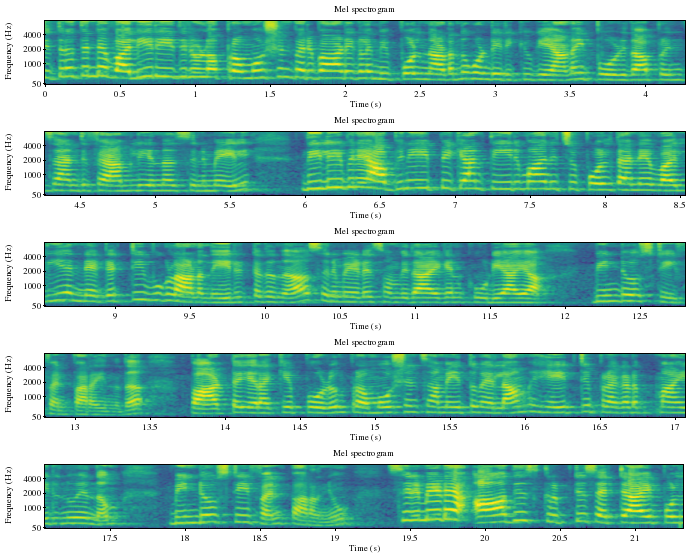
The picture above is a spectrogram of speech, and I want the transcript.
ചിത്രത്തിന്റെ വലിയ രീതിയിലുള്ള പ്രൊമോഷൻ പരിപാടികളും ഇപ്പോൾ നടന്നുകൊണ്ടിരിക്കുകയാണ്. ഇപ്പോഴിതാ പ്രിൻസ് ആൻഡ് ഫാമിലി എന്ന സിനിമയിൽ ദിലീപിനെ അഭിനയിപ്പിക്കാൻ തീരുമാനിച്ചപ്പോൾ തന്നെ വലിയ നെഗറ്റീവുകളാണ് നേരിട്ടതെന്ന് സിനിമയുടെ സംവിധായകൻ കൂടിയായ ബിൻഡോ സ്റ്റീഫൻ പറയുന്നത്. പാട്ട് ഇറക്കിയപ്പോഴും പ്രൊമോഷൻ സമയത്തുമെല്ലാം ഹേറ്റ് പ്രകടമായിരുന്നുവെന്നും ബിൻഡോ സ്റ്റീഫൻ പറഞ്ഞു. സിനിമയുടെ ആദ്യ സ്ക്രിപ്റ്റ് സെറ്റായപ്പോൾ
